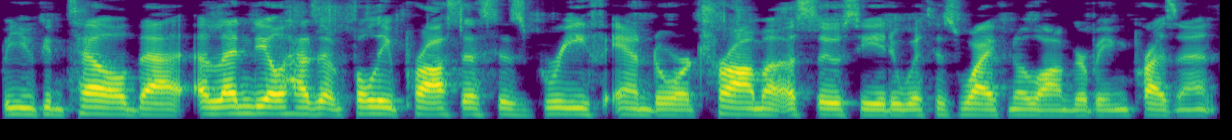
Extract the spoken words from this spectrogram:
but you can tell that elendil hasn't fully processed his grief and or trauma associated with his wife no longer being present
